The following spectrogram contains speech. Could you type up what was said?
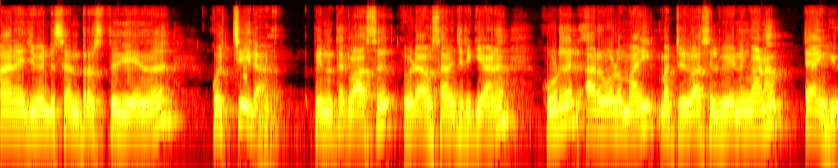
management centre സ്ഥിതി ചെയ്യുന്നത് കൊച്ചിയിലാണ്. അപ്പോൾ ഇന്നത്തെ ക്ലാസ് ഇവിടെ അവസാനിച്ചിരിക്കുകയാണ്. കൂടുതൽ അറിവുകളുമായി മറ്റൊരു ക്ലാസ്സിൽ വീണ്ടും കാണാം. താങ്ക്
